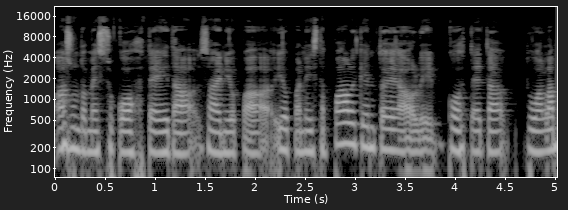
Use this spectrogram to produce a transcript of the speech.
asuntomessukohteita, sain jopa, jopa niistä palkintoja, oli kohteita tuolla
